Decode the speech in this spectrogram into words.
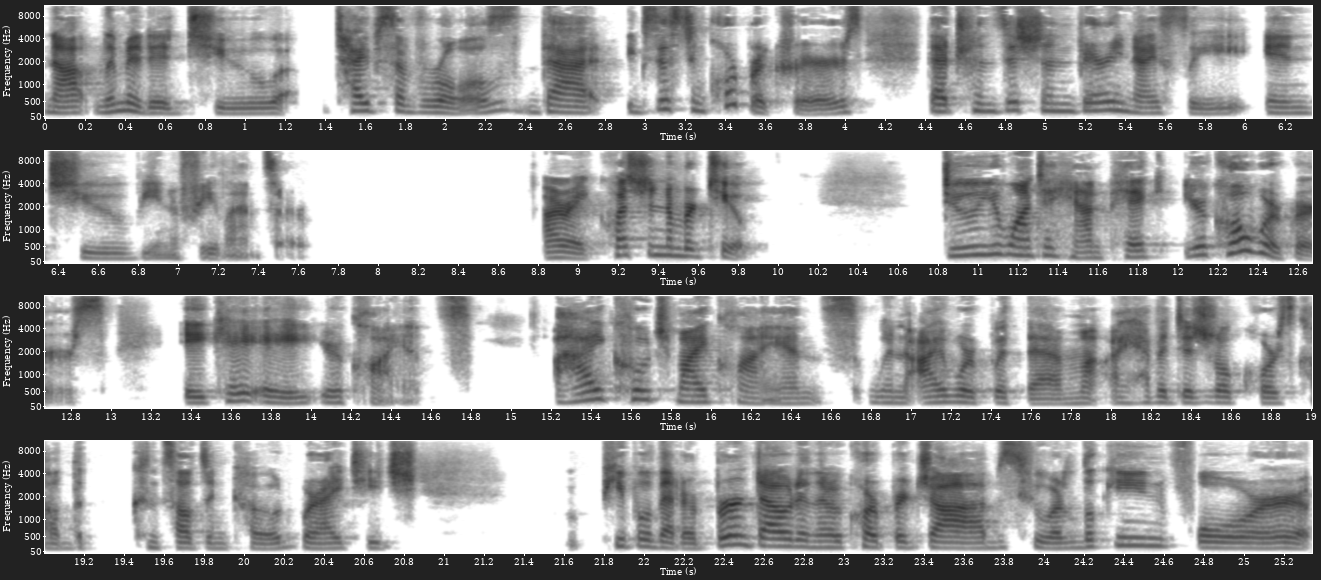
not limited to types of roles that exist in corporate careers that transition very nicely into being a freelancer. All right, question number two Do you want to handpick your coworkers, AKA your clients? I coach my clients when I work with them. I have a digital course called the Consultant Code where I teach people that are burnt out in their corporate jobs who are looking for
